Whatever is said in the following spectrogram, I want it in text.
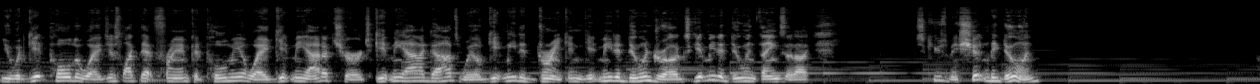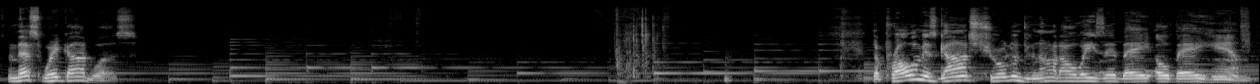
you would get pulled away just like that friend could pull me away, get me out of church, get me out of God's will, get me to drinking, get me to doing drugs, get me to doing things that I, excuse me, shouldn't be doing. And that's the way God was. The problem is God's children do not always obey obey him.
